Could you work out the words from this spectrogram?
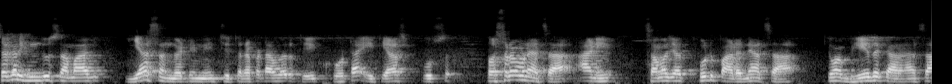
सकल हिंदू समाज या संघटनेने चित्रपटावरती खोटा इतिहास पुस पसरवण्याचा आणि समाजात फूट पाडण्याचा किंवा भेद करण्याचा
